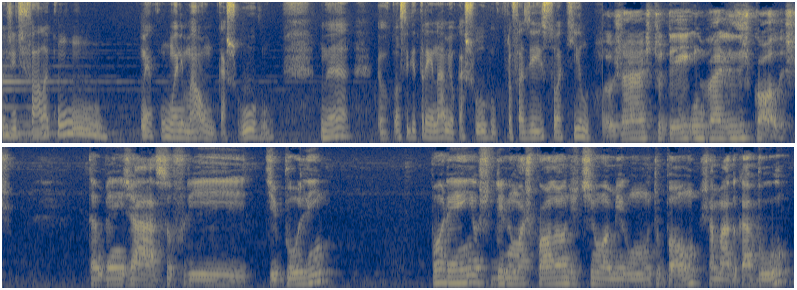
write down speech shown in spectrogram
A gente fala com né, com um animal, um cachorro, né? Eu consegui treinar meu cachorro para fazer isso ou aquilo. Eu já estudei em várias escolas. Também já sofri de bullying. Porém, eu estudei numa escola onde tinha um amigo muito bom chamado Gabu,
